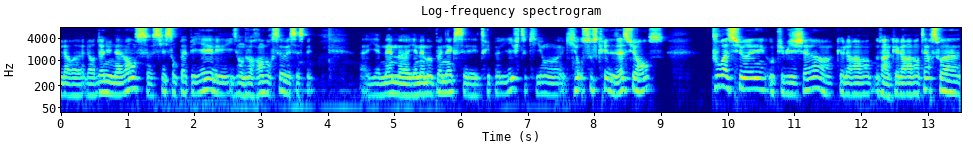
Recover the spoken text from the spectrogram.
leur, donnent une avance, s'ils sont pas payés, ils vont devoir rembourser au SSP. Il y, a même, y a même OpenX et Triple Lift qui ont, qui ont souscrit des assurances pour assurer aux publishers que leur, inventaire soit,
